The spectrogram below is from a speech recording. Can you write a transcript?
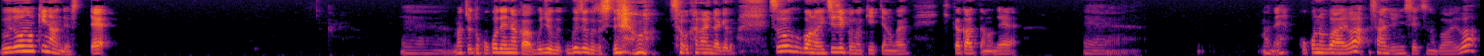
ブドウの木なんですって。えー、まあちょっとここでなんかぐじゅぐぐずぐずしてても しょうがないんだけど、すごくこのイチジクの木っていうのが引っかかったので、えー、まあね、ここの場合は、32節の場合は、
